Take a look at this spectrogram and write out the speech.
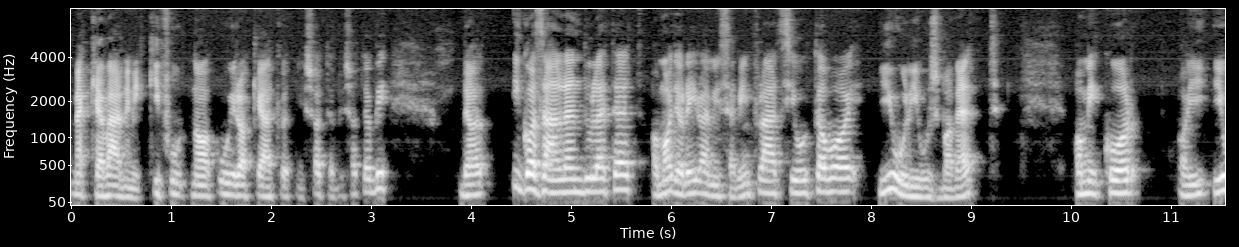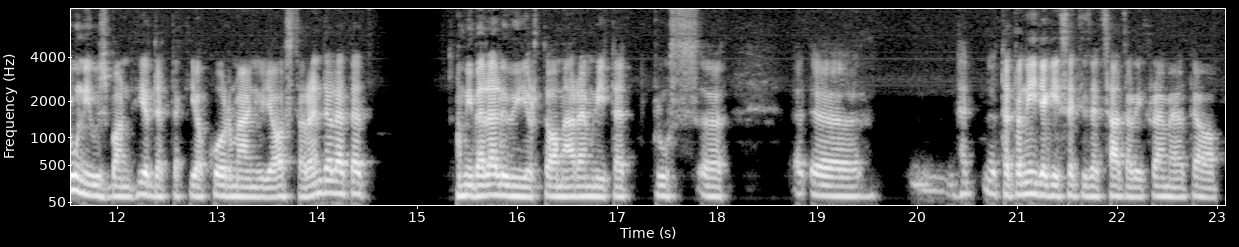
meg kell várni, míg kifutnak, újra kell kötni, stb. stb. De igazán lendületet a magyar élelmiszerinfláció tavaly júliusba vett, amikor a júniusban hirdette ki a kormány ugye azt a rendeletet, amivel előírta a már említett plusz ö, ö, hát, tehát a 4,1%-ra emelte a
